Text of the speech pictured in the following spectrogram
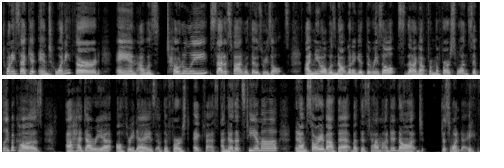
22nd, and 23rd, and I was totally satisfied with those results. I knew I was not going to get the results that I got from the first one simply because I had diarrhea all three days of the first egg fast. I know that's TMI, and I'm sorry about that, but this time I did not, just one day.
